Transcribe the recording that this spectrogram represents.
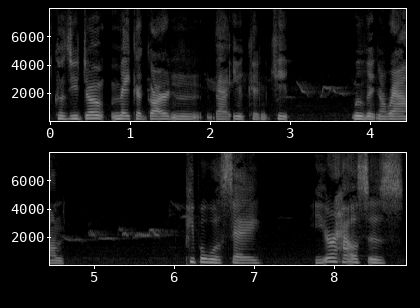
Because you don't make a garden that you can keep moving around. People will say, Your house is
